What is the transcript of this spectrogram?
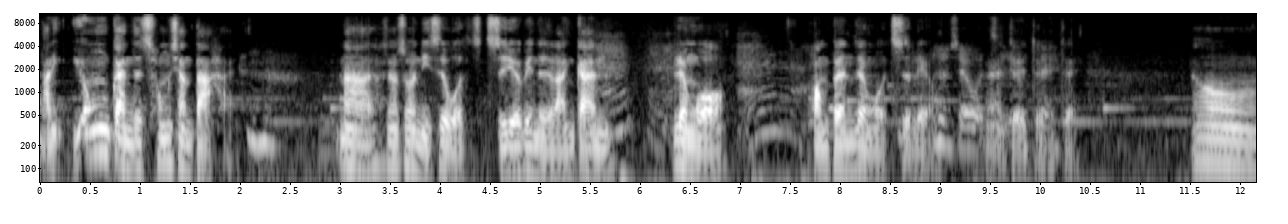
把你勇敢地冲向大海。那好像说你是我直流边的栏杆，任我。狂奔，任我直流。哎，对对对。然后，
